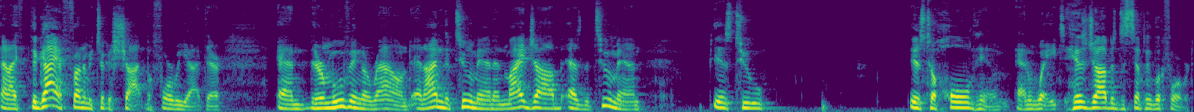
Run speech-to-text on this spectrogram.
And I, the guy in front of me took a shot before we got there. And they're moving around. And I'm the two man. And my job as the two man is to is to hold him and wait. His job is to simply look forward.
